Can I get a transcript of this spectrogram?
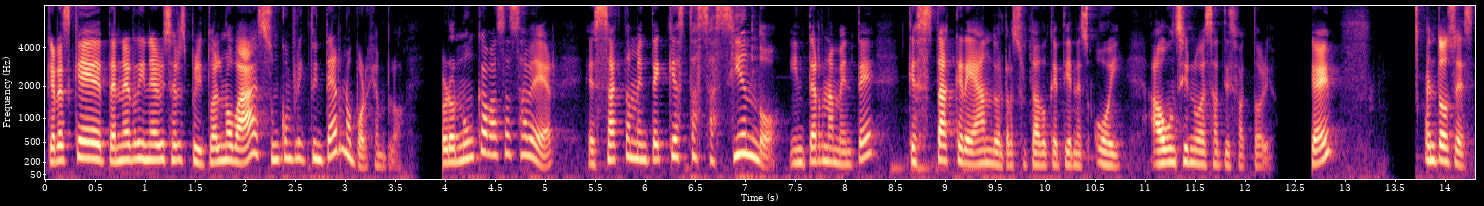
¿Crees que tener dinero y ser espiritual no va? Es un conflicto interno, por ejemplo. Pero nunca vas a saber exactamente qué estás haciendo internamente que está creando el resultado que tienes hoy, aun si no es satisfactorio. Entonces,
